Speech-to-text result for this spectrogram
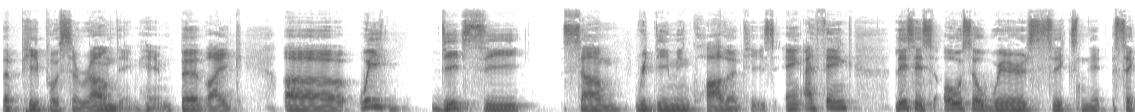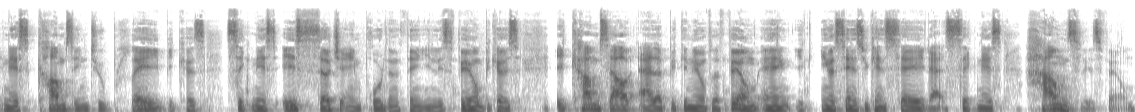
the people surrounding him, but like uh, we did see some redeeming qualities, and I think this is also where sickness comes into play because sickness is such an important thing in this film because it comes out at the beginning of the film. And in a sense, you can say that sickness hounds this film.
